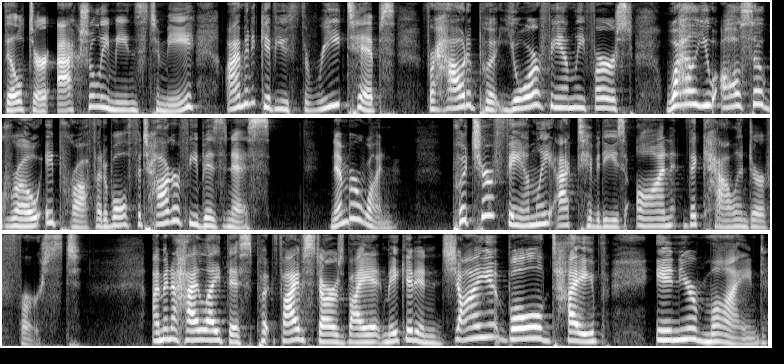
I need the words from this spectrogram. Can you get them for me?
filter actually means to me, I'm going to give you three tips for how to put your family first while you also grow a profitable photography business. Number one, put your family activities on the calendar first. I'm going to highlight this, put five stars by it, make it in giant bold type in your mind.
